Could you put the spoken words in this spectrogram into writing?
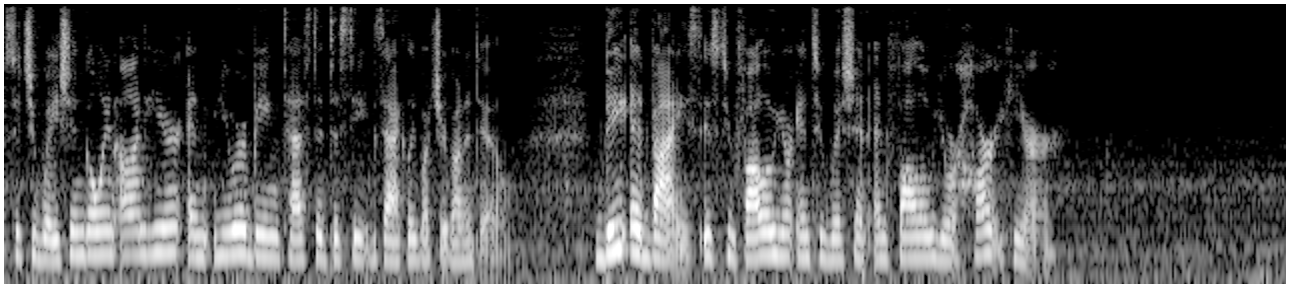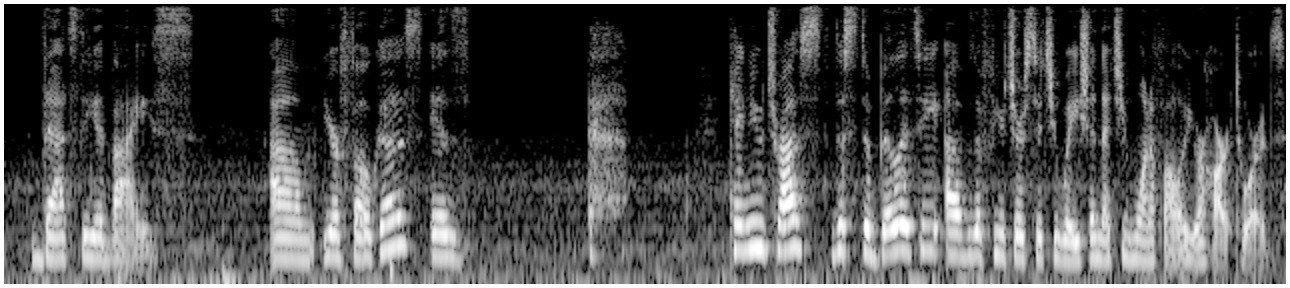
situation going on here, and you are being tested to see exactly what you're going to do. The advice is to follow your intuition and follow your heart here. That's the advice. Um, your focus is can you trust the stability of the future situation that you want to follow your heart towards?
